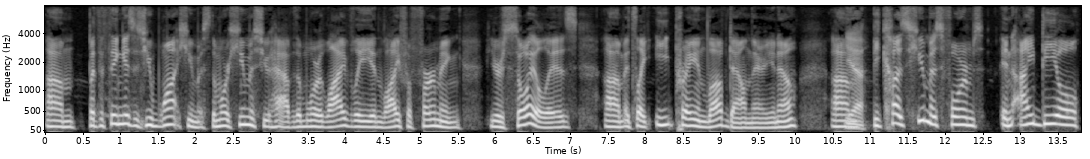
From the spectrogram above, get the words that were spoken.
Um, but the thing is, is you want humus. The more humus you have, the more lively and life affirming your soil is. Um, it's like eat, pray, and love down there, you know? Um, Yeah. Because humus forms an ideal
